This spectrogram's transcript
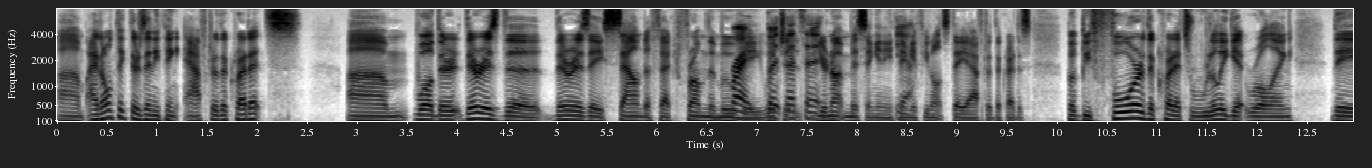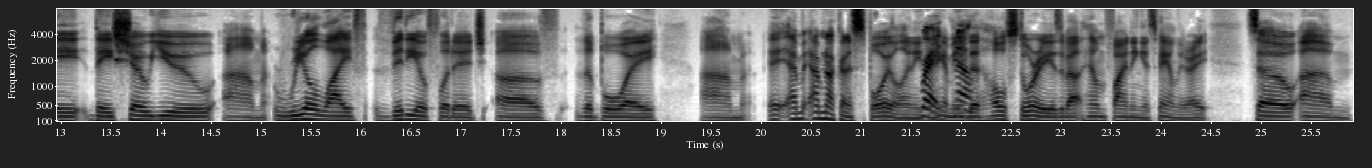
Um, I don't think there's anything after the credits. Um, well, there there is the there is a sound effect from the movie, Right, which is- you're not missing anything Yeah. if you don't stay after the credits. But before the credits really get rolling, they they show you um, real life video footage of the boy. Um, I'm I'm not going to spoil anything. Right, I mean, no. the whole story is about him finding his family, right? So um,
